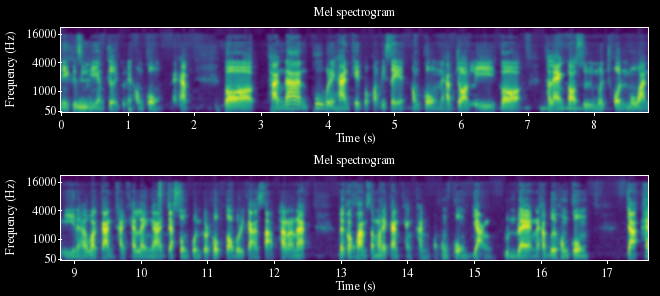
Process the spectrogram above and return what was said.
นี่คือสิ่งที่ยังเกิดอยู่ในฮ่องกงนะครับ ก็ทางด้านผู้บริหารเขตปกครองพิเศษฮ่องกงนะครับ จอห์นลีก็แถลงต่อสื่อมวลชนเมื่อวานนี้นะครับว่าการขาดแคลนแรงงานจะส่งผลกระทบต่อบริการสาธารณะ และก็ความสามารถในการแข่งขันของฮ่องกงอย่างรุนแรงนะครับ โดยฮ่องกง จะให้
